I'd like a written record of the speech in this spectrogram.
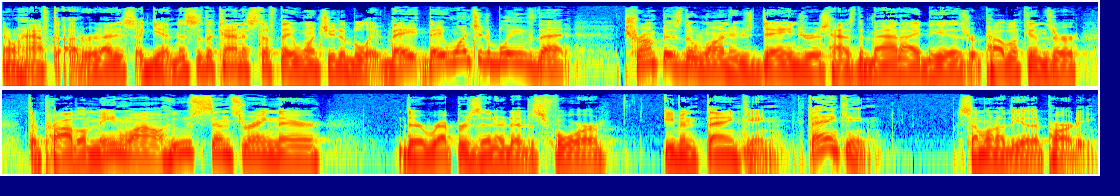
I don't have to utter it. I just again, this is the kind of stuff they want you to believe. They they want you to believe that Trump is the one who's dangerous, has the bad ideas, Republicans are the problem. Meanwhile, who's censoring their their representatives for even thanking thanking someone of the other party?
